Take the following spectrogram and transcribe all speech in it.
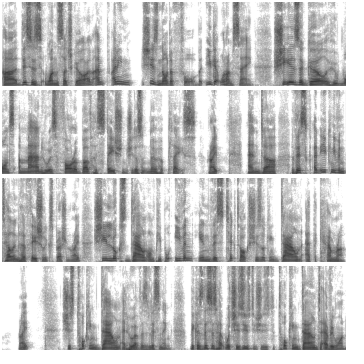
Uh, this is one such girl. I'm, I'm, I mean, she's not a four, but you get what I'm saying. She is a girl who wants a man who is far above her station. She doesn't know her place, right? And uh, this, and you can even tell in her facial expression, right? She looks down on people. Even in this TikTok, she's looking down at the camera, right? She's talking down at whoever's listening because this is how, what she's used to. She's used to talking down to everyone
